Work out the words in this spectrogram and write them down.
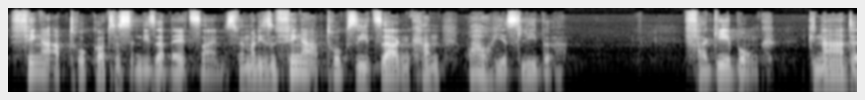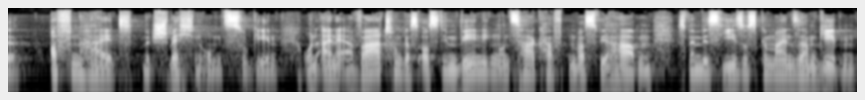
Fingerabdruck Gottes in dieser Welt sein. Dass wenn man diesen Fingerabdruck sieht, sagen kann, wow, hier ist Liebe, Vergebung, Gnade, Offenheit, mit Schwächen umzugehen und eine Erwartung, dass aus dem wenigen und zaghaften, was wir haben, dass wenn wir es Jesus gemeinsam geben,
